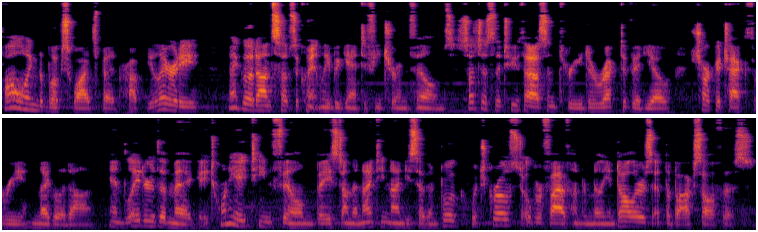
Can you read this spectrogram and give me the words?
Following the book's widespread popularity, Megalodon subsequently began to feature in films, such as the 2003 direct-to-video Shark Attack 3 Megalodon, and later The Meg, a 2018 film based on the 1997 book which grossed over $500 million at the box office.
